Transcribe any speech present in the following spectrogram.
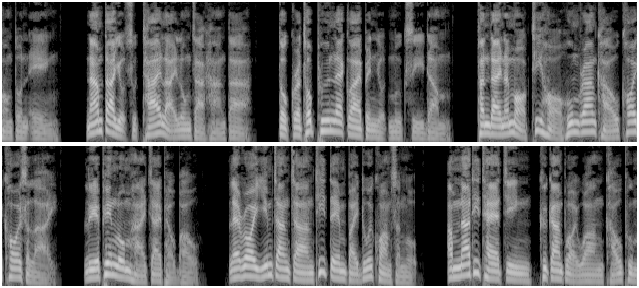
ของตนเอง น้ำตาหยดสุดท้ายไหลลงจากหางตา ตกกระทบพื้นและกลายเป็นหยดหมึกสีดำ ทันใดนั้นหมอกที่ห่อหุ้มร่างเขาค่อยๆสลาย เหลือเพียงลมหายใจแผ่วเบา และรอยยิ้มจางๆที่เต็มไปด้วยความสงบ อำนาจที่แท้จริงคือการปล่อยวางเขาพึม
